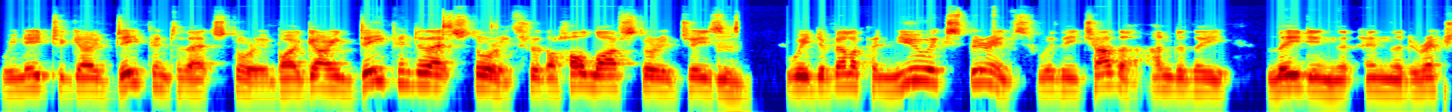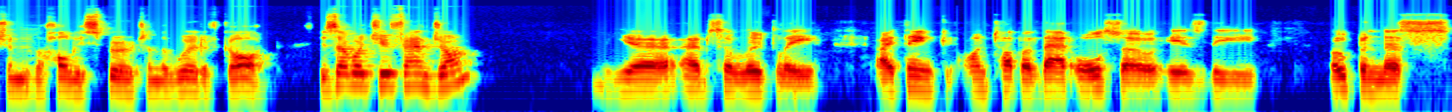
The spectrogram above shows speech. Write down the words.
We need to go deep into that story. And by going deep into that story through the whole life story of Jesus, mm. we develop a new experience with each other under the leading and the direction of the Holy Spirit and the Word of God. Is that what you found, John? Yeah, absolutely. I think on top of that also is the openness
